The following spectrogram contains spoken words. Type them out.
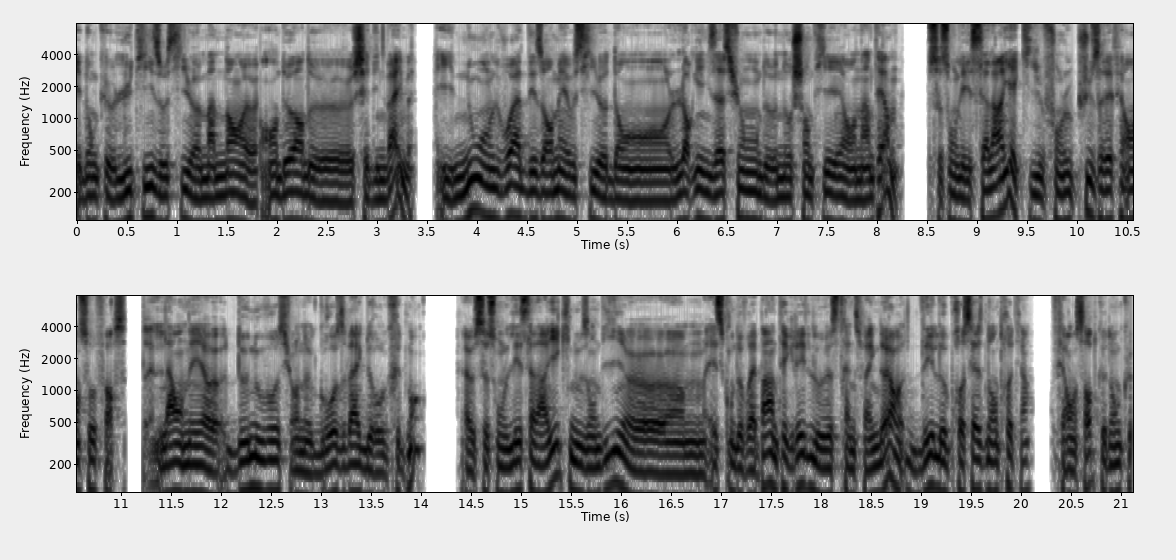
et donc l'utilisent aussi maintenant en dehors de chez DinVibe. Et nous, on le voit désormais aussi dans l'organisation de nos chantiers en interne. Ce sont les salariés qui font le plus référence aux forces. Là, on est euh, de nouveau sur une grosse vague de recrutement. Euh, ce sont les salariés qui nous ont dit euh, est-ce qu'on ne devrait pas intégrer le StrengthsFinder dès le process d'entretien? Faire en sorte que donc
